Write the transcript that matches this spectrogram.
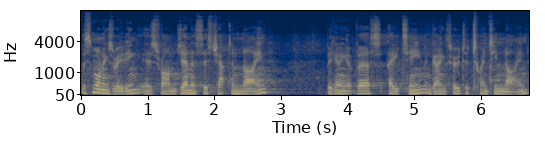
This morning's reading is from Genesis chapter 9, beginning at verse 18 and going through to 29,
